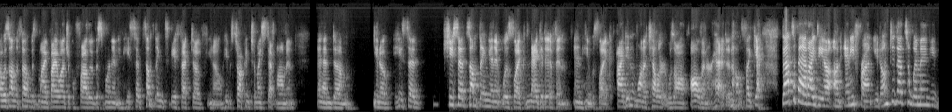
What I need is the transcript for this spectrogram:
I was on the phone with my biological father this morning, and he said something to the effect of, you know, he was talking to my stepmom, and and um, you know, he said, she said something and it was like negative and and he was like i didn't want to tell her it was all, all in her head. And i was like yeah that's a bad idea on any front. You don't do that to women. You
